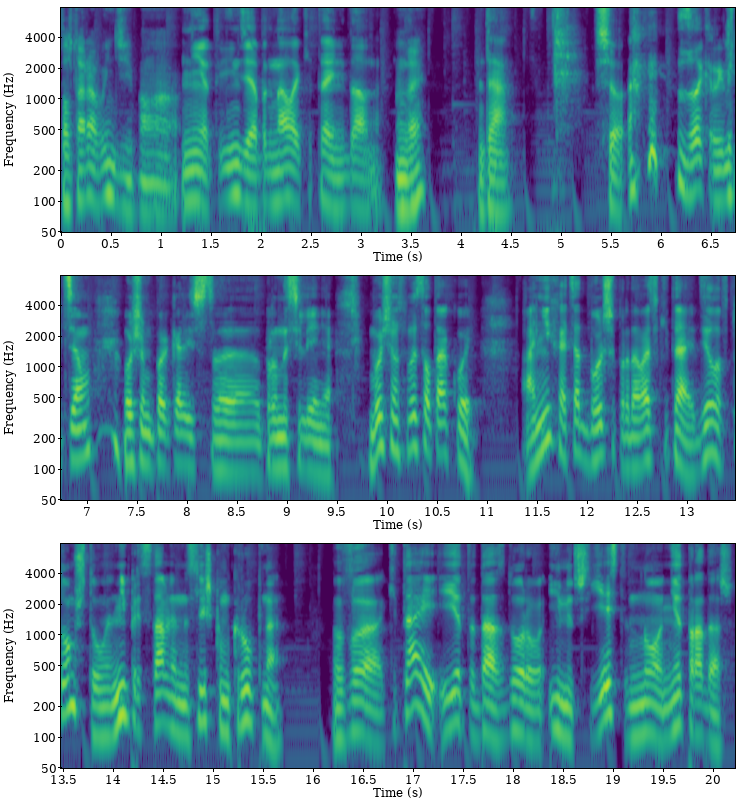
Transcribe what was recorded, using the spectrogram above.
Полтора в Индии, по-моему. Нет, Индия обогнала Китай недавно. Да? Да. Все, закрыли тему. В общем, про количество, про население. В общем, смысл такой. Они хотят больше продавать в Китае. Дело в том, что они представлены слишком крупно в Китае, и это, да, здорово, имидж есть, но нет продаж.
